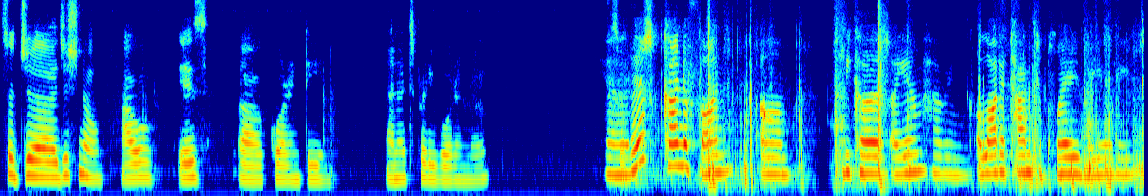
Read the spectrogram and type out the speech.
So, J- Jishnu, how is uh, quarantine? I know it's pretty boring, right? Yeah, So, it is kind of fun. Um, because I am having a lot of time to play video games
